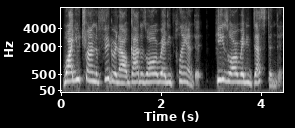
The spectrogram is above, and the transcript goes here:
while you trying to figure it out, God has already planned it. He's already destined it.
